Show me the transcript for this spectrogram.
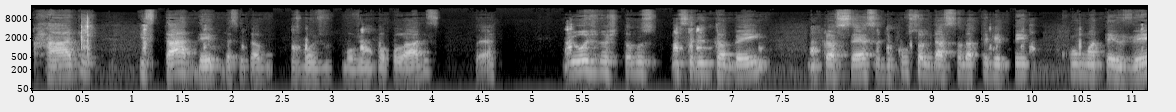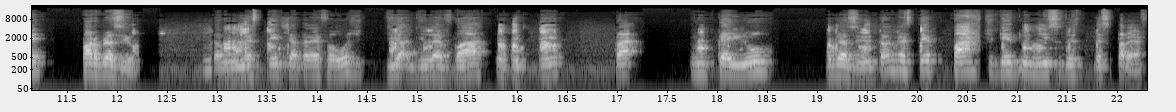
rádio, está dentro da central dos movimentos populares, certo? E hoje nós estamos inserindo também um processo de consolidação da TVT como uma TV para o Brasil. Então, o MST tem a tarefa hoje de, de levar a TVT para o interior do Brasil. Então, o MST parte desde o início dessa tarefa.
